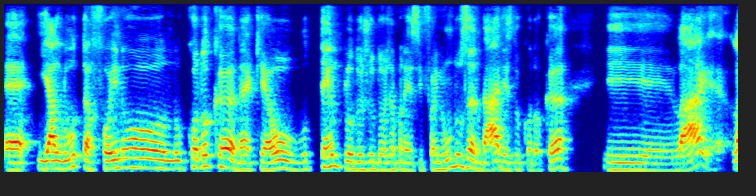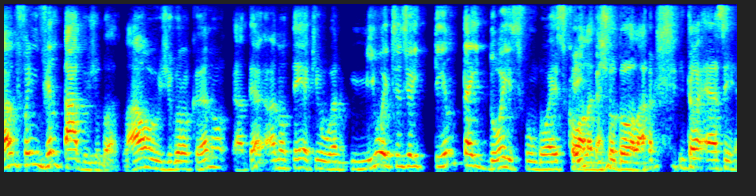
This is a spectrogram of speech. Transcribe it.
É, e a luta foi no, no Kodokan, né, que é o, o, templo do judô japonês. E foi num dos andares do Kodokan. E lá, lá foi inventado o judô. Lá o Jigoro Kano, até anotei aqui o ano, 1882 fundou a escola Eita. de judô lá. Então, é assim,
